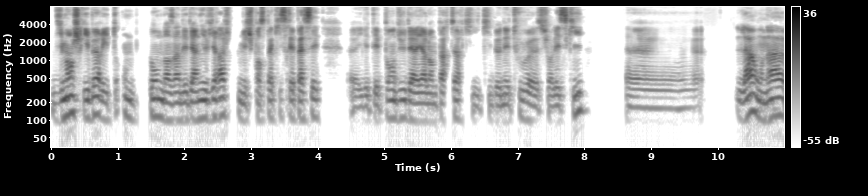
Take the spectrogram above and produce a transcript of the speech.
dimanche, Rieber, il tombe, dans un des derniers virages, mais je pense pas qu'il serait passé. Euh, il était pendu derrière Lamparter qui, donnait tout euh, sur les skis. Euh, là, on a,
